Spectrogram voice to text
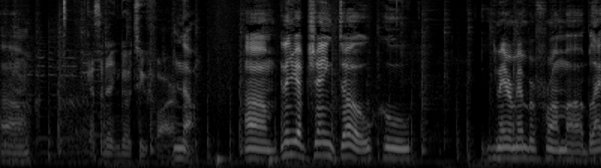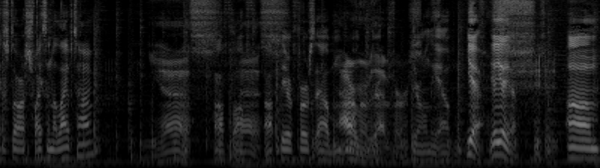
Um, Guess I didn't go too far. no. Um, and then you have Jane Doe, who you may remember from uh, Black Stars Twice in a Lifetime, Yes. off off, yes. off their first album. I remember Their- that verse. Their only album. Yeah, yeah, yeah, yeah. Um,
